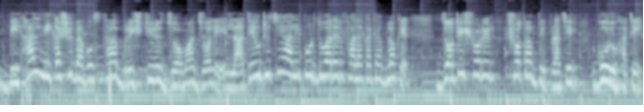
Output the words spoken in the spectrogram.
বেহাল নিকাশি ব্যবস্থা, বৃষ্টির জমা জলে লাটে উঠেছে আলিপুরদুয়ারের ফালাকাটা ব্লকের জটেশ্বরের শতাব্দী প্রাচীন গরুহাটি।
